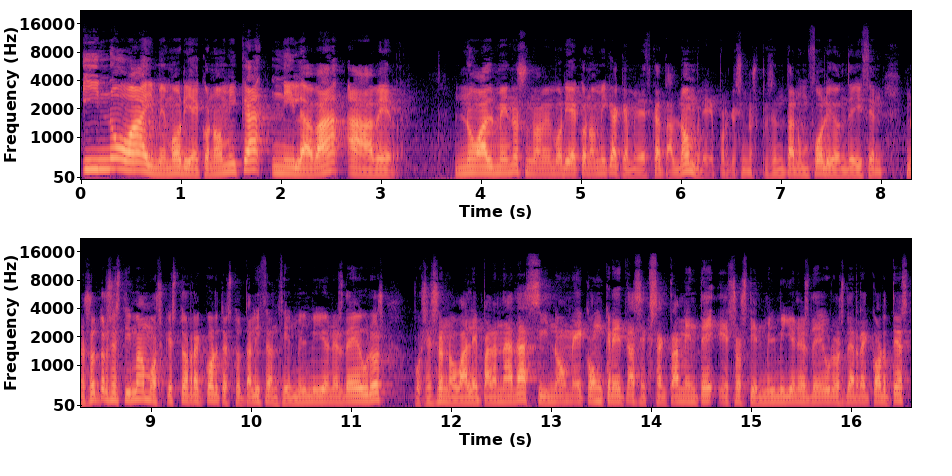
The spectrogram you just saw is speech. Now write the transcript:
Y no hay memoria económica ni la va a haber no al menos una memoria económica que merezca tal nombre, porque si nos presentan un folio donde dicen nosotros estimamos que estos recortes totalizan 100.000 millones de euros, pues eso no vale para nada si no me concretas exactamente esos 100.000 millones de euros de recortes,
